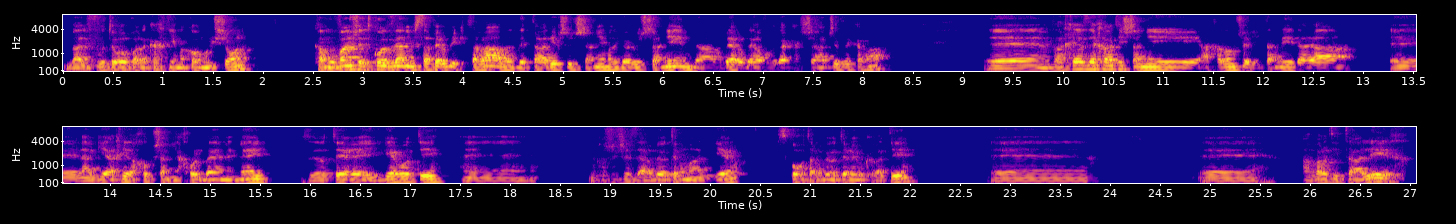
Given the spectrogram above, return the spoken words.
באליפות אירופה לקחתי מקום ראשון. כמובן שאת כל זה אני מספר בקצרה, אבל זה תהליך של שנים על גבי שנים והרבה הרבה עבודה קשה עד שזה קרה. אה, ואחרי זה החלטתי שאני, החלום שלי תמיד היה אה, להגיע הכי רחוק שאני יכול ב-MMA, זה יותר אתגר אותי, אני חושב שזה הרבה יותר מאתגר, ספורט הרבה יותר יוקרתי. אה, עברתי תהליך,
